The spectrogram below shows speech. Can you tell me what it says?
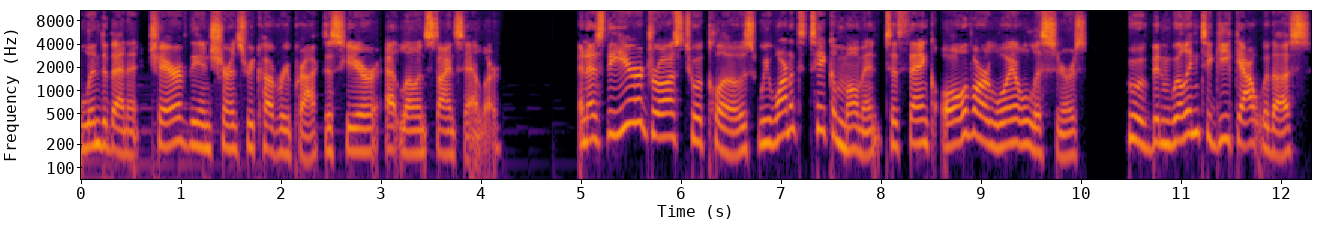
Lynda Bennett, Chair of the Insurance Recovery Practice here at Lowenstein Sandler. And as the year draws to a close, we wanted to take a moment to thank all of our loyal listeners who have been willing to geek out with us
